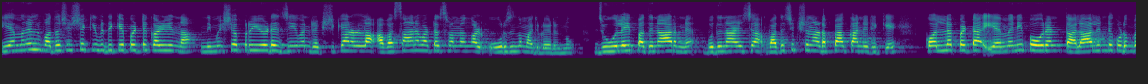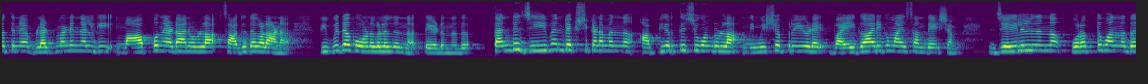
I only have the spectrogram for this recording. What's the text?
യമനിൽ വധശിക്ഷയ്ക്ക് വിധിക്കപ്പെട്ട് കഴിയുന്ന നിമിഷപ്രിയയുടെ ജീവൻ രക്ഷിക്കാനുള്ള അവസാനവട്ട ശ്രമങ്ങൾ ഊർജിതമായി തുടരുന്നു. ജൂലൈ പതിനാറിന് ബുധനാഴ്ച വധശിക്ഷ നടപ്പാക്കാനിരിക്കെ കൊല്ലപ്പെട്ട യമനി പൗരൻ തലാലിന്റെ കുടുംബത്തിന് ബ്ലഡ് മണി നൽകി മാപ്പ് നേടാനുള്ള സാധ്യതകളാണ് വിവിധ കോണുകളിൽ നിന്ന് തേടുന്നത്. തന്റെ ജീവൻ രക്ഷിക്കണമെന്ന് അഭ്യർത്ഥിച്ചുകൊണ്ടുള്ള നിമിഷപ്രിയയുടെ വൈകാരികമായ സന്ദേശം ജയിലിൽ നിന്ന് പുറത്തു വന്നത്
